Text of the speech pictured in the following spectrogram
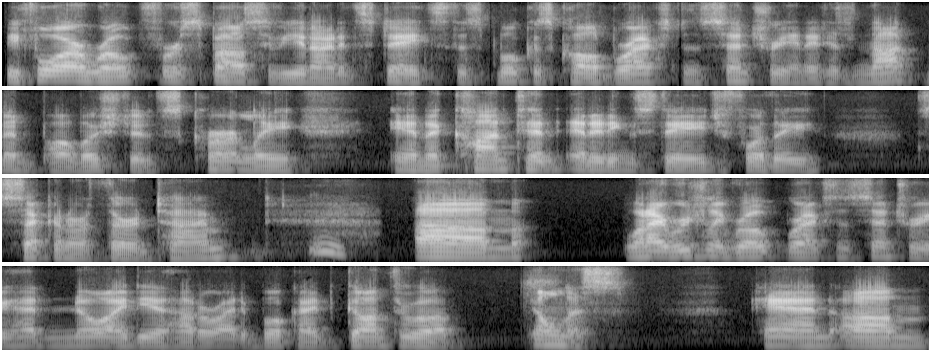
before I wrote First Spouse of the United States. This book is called Braxton Century, and it has not been published. It's currently in a content editing stage for the second or third time. Mm. Um, when I originally wrote Braxton Century, I had no idea how to write a book. I'd gone through a illness, and um,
